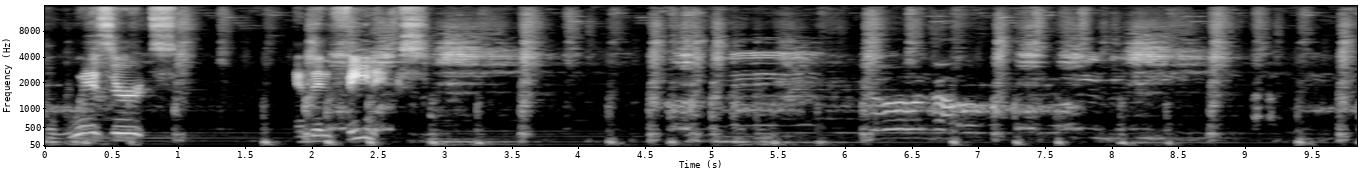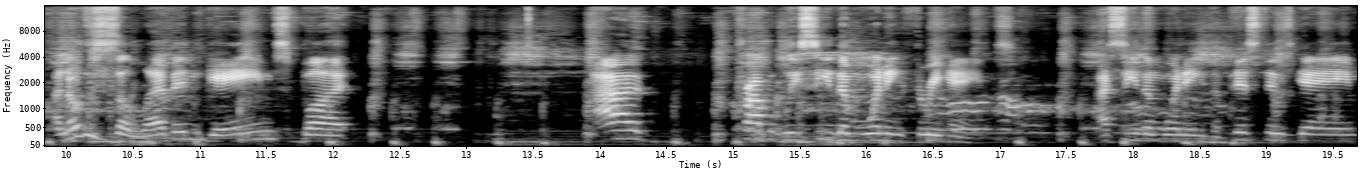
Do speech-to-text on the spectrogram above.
the Wizards, and then Phoenix. I know this is 11 games, but I probably see them winning three games. I see them winning the Pistons game.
